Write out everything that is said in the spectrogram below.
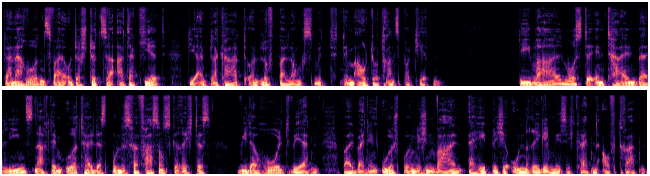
Danach wurden zwei Unterstützer attackiert, die ein Plakat und Luftballons mit dem Auto transportierten. Die Wahl musste in Teilen Berlins nach dem Urteil des Bundesverfassungsgerichtes wiederholt werden, weil bei den ursprünglichen Wahlen erhebliche Unregelmäßigkeiten auftraten.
